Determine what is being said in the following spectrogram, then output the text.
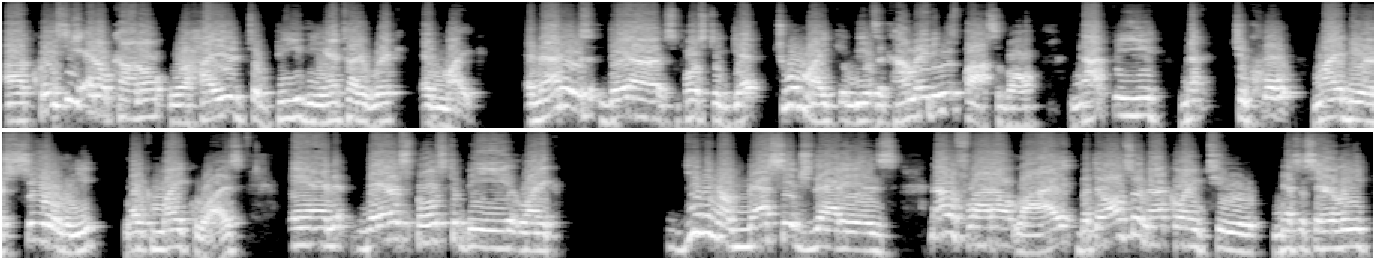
Uh, Kwesi and O'Connell were hired to be the anti Rick and Mike. And that is, they are supposed to get to a mic and be as accommodating as possible, not be, not to quote my beer, surly like Mike was. And they're supposed to be like giving a message that is not a flat out lie, but they're also not going to necessarily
